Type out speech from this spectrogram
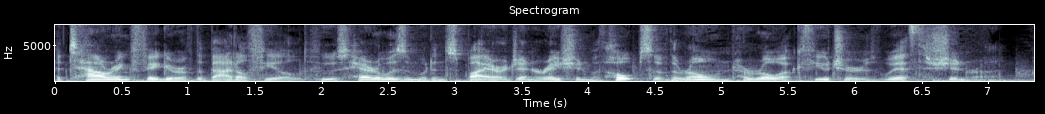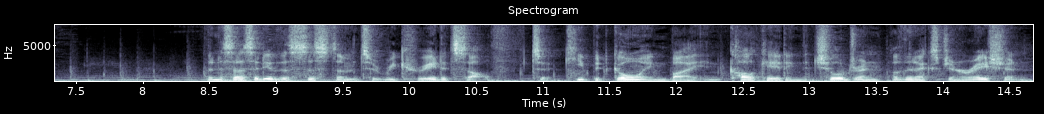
a towering figure of the battlefield whose heroism would inspire a generation with hopes of their own heroic futures with Shinra. The necessity of the system to recreate itself, to keep it going by inculcating the children of the next generation,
